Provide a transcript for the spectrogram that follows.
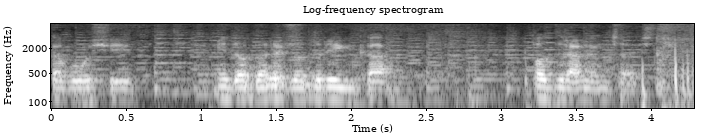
kawusi i dobrego drinka. Pozdrawiam, cześć.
